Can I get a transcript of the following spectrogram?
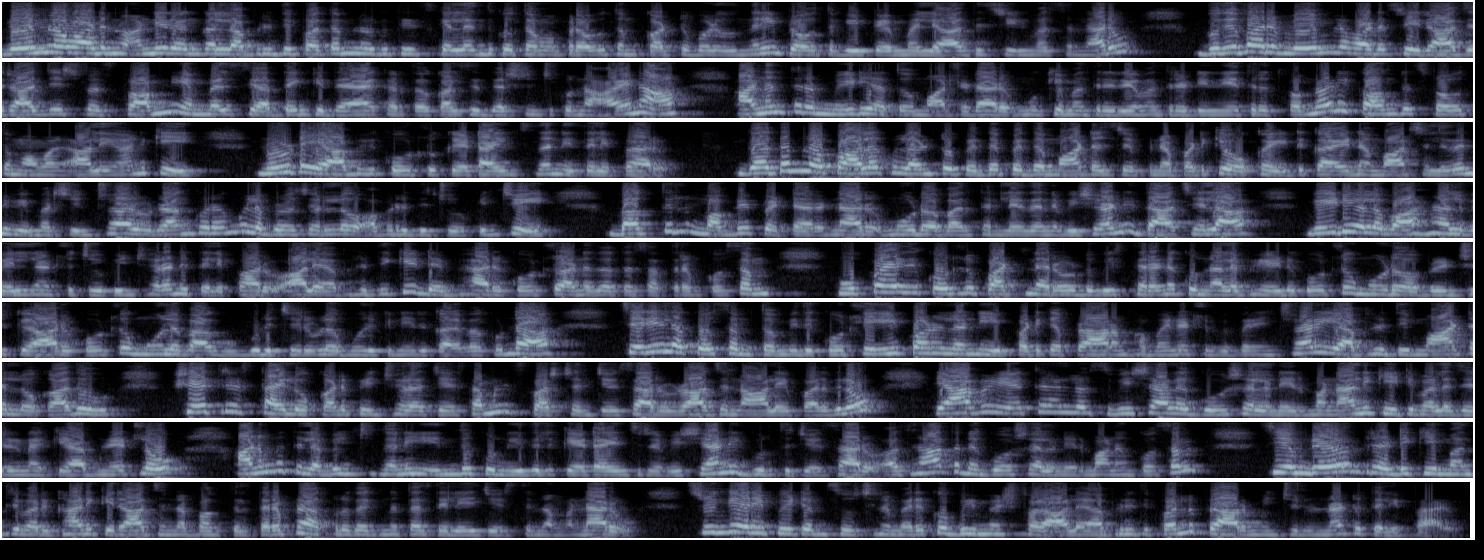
వేములవాడను అన్ని రంగాల్లో అభివృద్ధి పథంలోకి తీసుకెళ్ళేందుకు తమ ప్రభుత్వం కట్టుబడి ఉందని ప్రభుత్వ విప్ ఎమ్మెల్యే ఆది శ్రీనివాస్ అన్నారు. బుధవారం వేములవాడ శ్రీ రాజరాజేశ్వర స్వామిని ఎమ్మెల్సీ అద్దంకి దయాకర్తో కలిసి దర్శించుకున్న ఆయన అనంతరం మీడియాతో మాట్లాడారు. ముఖ్యమంత్రి రేవంత్ రెడ్డి నేతృత్వంలోని కాంగ్రెస్ ప్రభుత్వం అమ- ఆలయానికి నూట కోట్లు కేటాయించిందని తెలిపారు. గతంలో పాలకులంటూ పెద్ద పెద్ద మాటలు చెప్పినప్పటికీ ఒక్క ఇటుక మార్చలేదని విమర్శించారు. రంగురంగుల బ్రోచర్లో అభివృద్ధి చూపించి భక్తులను మభ్యపెట్టారన్నారు. మూడో వంతెన లేదన్న విషయాన్ని దాచేలా వీడియోల వాహనాలు వెళ్ళినట్లు చూపించారని తెలిపారు. ఆలయ అభివృద్ధికి డెబ్బై ఆరు కోట్లు అన్నదాత సత్రం కోసం ముప్పై ఐదు కోట్లు పట్టిన రోడ్డు విస్తరణకు నలభై ఏడు కోట్లు మూడవ బ్రిడ్జికి ఆరు కోట్లు మూలవాగు గుడి చెరువులో మురికి నీరు కలవకుండా చర్యల కోసం తొమ్మిది కోట్లు ఈ పనులన్నీ ఇప్పటికే ప్రారంభమైనట్లు వివరించారు. ఈ అభివృద్ధి మాటల్లో కాదు క్షేత్రస్థాయిలో కనిపించేలా చేస్తామని స్పష్టం చేశారు. రాజన్న ఆలయ పరిధిలో యాభై ఎకరాల్లో సువిశాల గోశాల నిర్మాణానికి ఇటీవల జరిగిన కేబినెట్లో అనుమతి లభించిందని ఇందుకు నిధులు కేటాయించిన విషయాన్ని గుర్తు చేశారు. అధునాతన గోశాల నిర్మాణం కోసం సీఎం రేవంత్ రెడ్డికి మంత్రివర్గానికి రాజన్న భక్తుల తరపున కృతజ్ఞతలు తెలియజేస్తున్నామన్నారు. శృంగేరి పీఠం సూచన మేరకు భీమేశ్వర ఆలయ అభివృద్ధి పనులు ప్రారంభించనున్నట్టు తెలిపారు.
